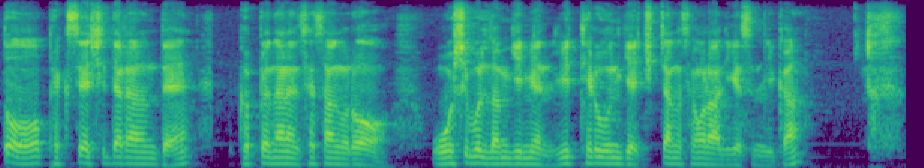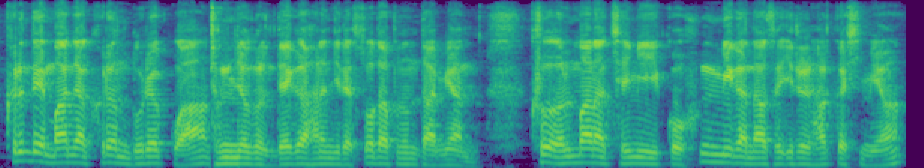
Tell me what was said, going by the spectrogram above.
또 100세 시대라는데 급변하는 세상으로 50을 넘기면 위태로운 게 직장생활 아니겠습니까? 그런데 만약 그런 노력과 정력을 내가 하는 일에 쏟아붓는다면 그 얼마나 재미있고 흥미가 나서 일을 할 것이며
